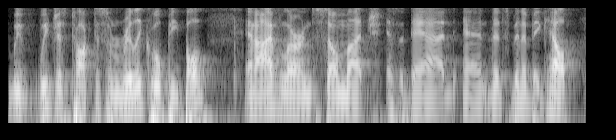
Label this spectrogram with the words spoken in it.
we've, we've just talked to some really cool people and I've learned so much as a dad and that's been a big help.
